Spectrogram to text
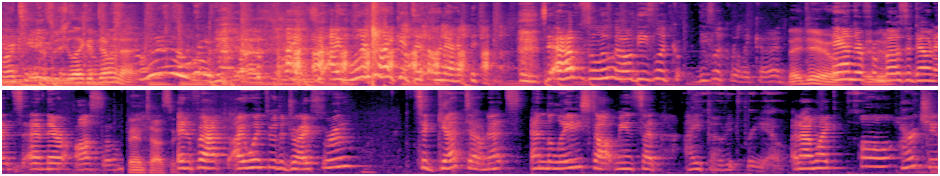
Martinez, would you like a donut? I, I would like a donut. Absolutely. Oh, these look these look really good. They do. And they're They from do. Bosa Donuts, and they're awesome. Fantastic. In fact, I went through the drive-through to get donuts, and the lady stopped me and said, "I voted for you," and I'm like, "Oh, aren't you?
